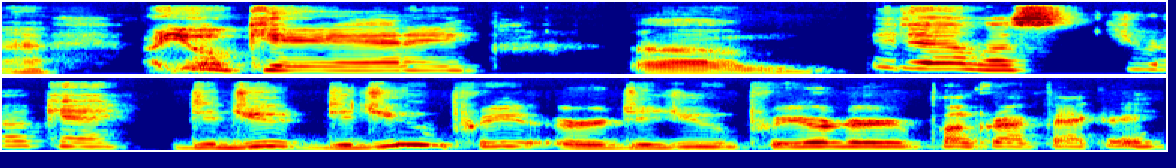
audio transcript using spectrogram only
are you okay, Eddie? Um, Hey, tell us you're okay. did you did you pre or did you pre order Punk Rock Factory?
